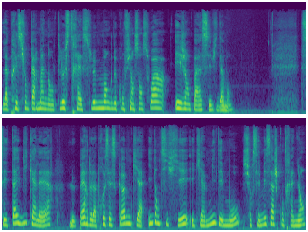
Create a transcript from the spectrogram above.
la pression permanente, le stress, le manque de confiance en soi, et j'en passe évidemment. C'est Taibi Kaler, le père de la Processcom, qui a identifié et qui a mis des mots sur ces messages contraignants,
